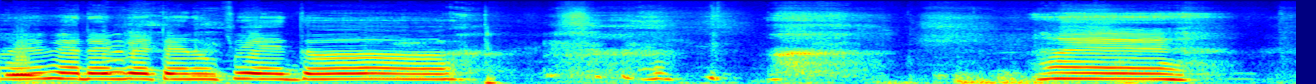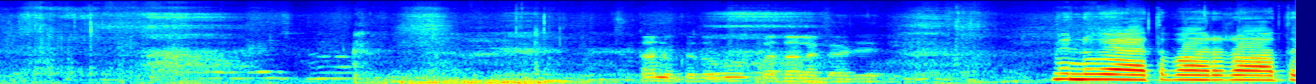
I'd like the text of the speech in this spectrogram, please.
ਹਾਏ ਮੇਰੇ ਬੇਟੇ ਨੂੰ ਭੇਜ ਦੋ। ਹਾਏ। ਤੁਹਾਨੂੰ ਕਦੋਂ ਕੁ ਪਤਾ ਲੱਗਾ ਜੀ? ਮੈਨੂੰ ਐਤਵਾਰ ਰਾਤ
